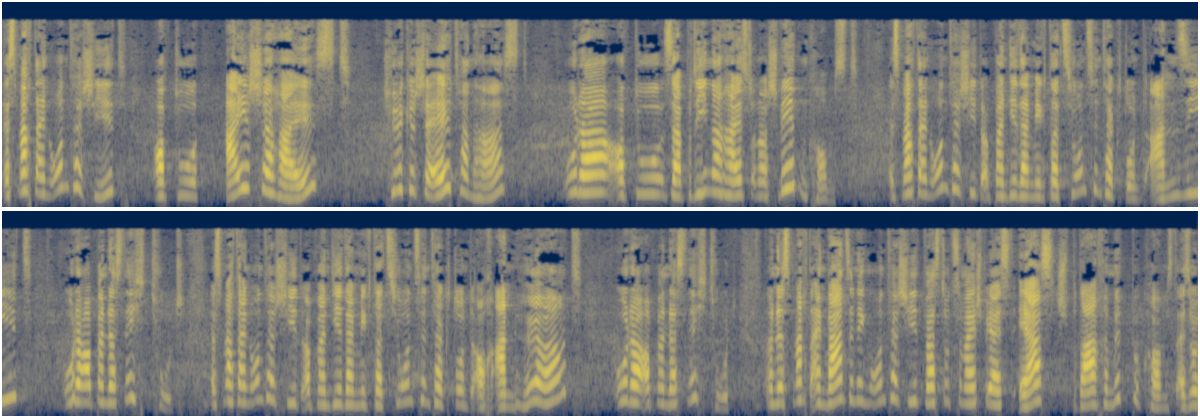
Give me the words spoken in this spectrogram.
Es macht einen Unterschied, ob du Aische heißt, türkische Eltern hast oder ob du Sabrina heißt und aus Schweden kommst. Es macht einen Unterschied, ob man dir deinen Migrationshintergrund ansieht oder ob man das nicht tut. Es macht einen Unterschied, ob man dir deinen Migrationshintergrund auch anhört oder ob man das nicht tut. Und es macht einen wahnsinnigen Unterschied, was du zum Beispiel als Erstsprache mitbekommst. Also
